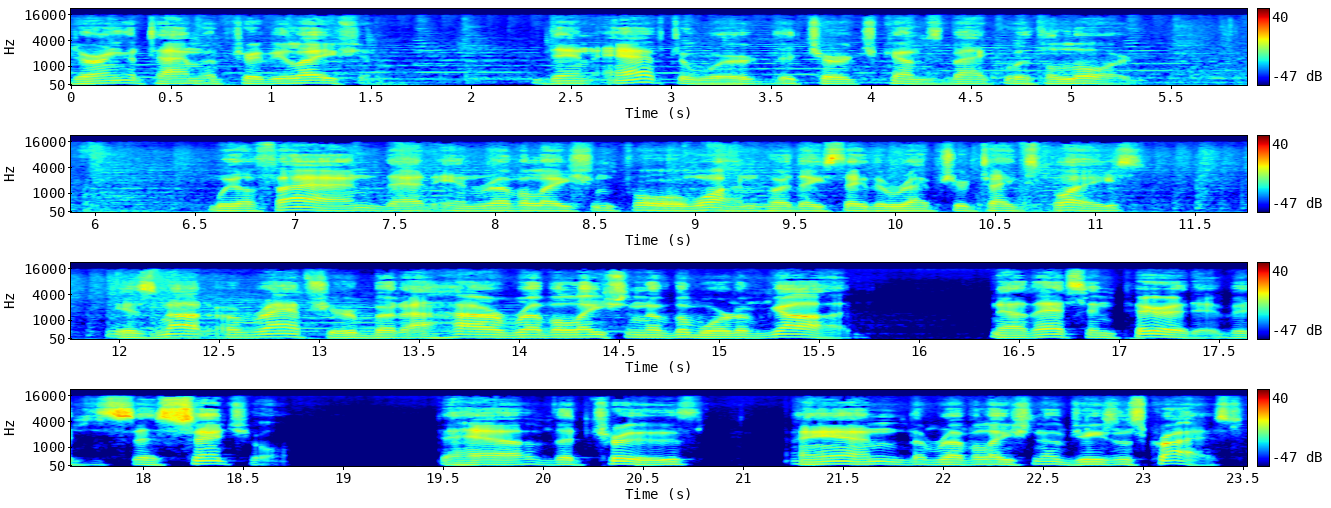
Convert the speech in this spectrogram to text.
during a time of tribulation. Then afterward, the church comes back with the Lord. We'll find that in Revelation 4 1, where they say the rapture takes place, is not a rapture, but a higher revelation of the Word of God. Now, that's imperative, it's essential to have the truth and the revelation of Jesus Christ.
